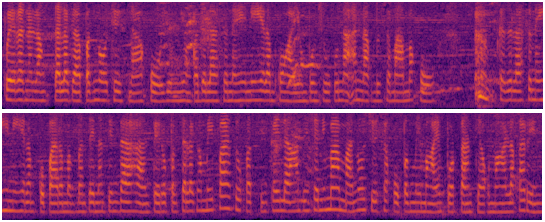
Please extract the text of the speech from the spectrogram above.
Pwera na lang talaga pag no choice na ako. Yung yung kadalasan na hinihiram ko nga yung bunso ko na anak doon sa mama ko kadalasan na hinihiram ko para magbantay ng tindahan pero pag talagang may pasok at kailangan din siya ni mama no choice ako pag may mga importante ako mga lakarin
